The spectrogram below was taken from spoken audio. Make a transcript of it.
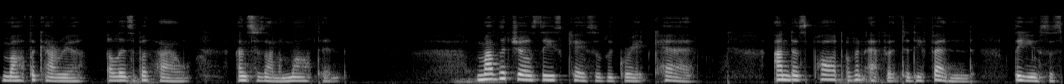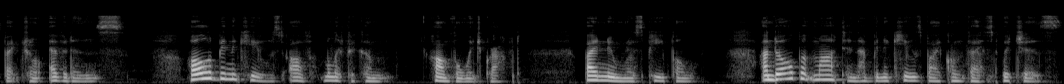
Martha Carrier, Elizabeth Howe, and Susanna Martin. Mather chose these cases with great care, and as part of an effort to defend the use of spectral evidence. All had been accused of maleficium, harmful witchcraft, by numerous people, and all but Martin had been accused by confessed witches.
